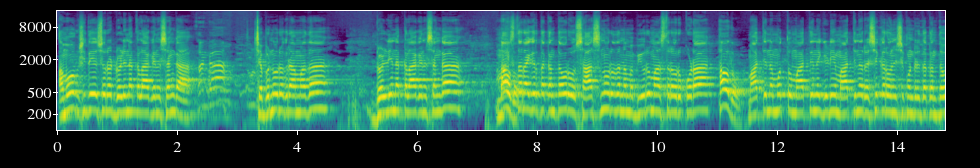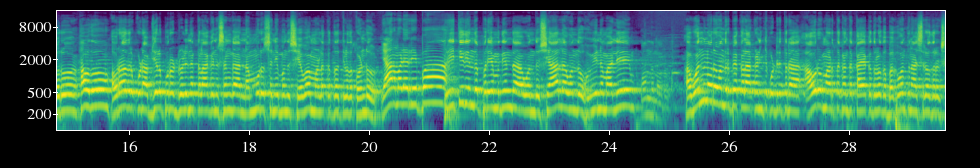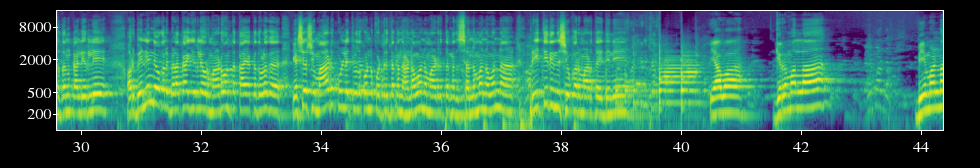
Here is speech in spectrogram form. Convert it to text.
ಅಮೋಘ ಸಿದ್ದೇಶ್ವರ ಡೊಳ್ಳಿನ ಕಲಾಗಿನ ಸಂಘ ಚಬನೂರು ಗ್ರಾಮದ ಡೊಳ್ಳಿನ ಕಲಾಗಿನ ಸಂಘ ಮಾಸ್ತರ್ ಆಗಿರ್ತಕ್ಕಂಥವ್ರು ಸಾಸನೂರದ ನಮ್ಮ ಬ್ಯೂರು ಮಾಸ್ತರ್ ಅವರು ಕೂಡ ಹೌದು. ಮಾತಿನ ಮುತ್ತು ಮಾತಿನ ಗಿಡಿ ಮಾತಿನ ರಸಿಕರು ಅನಿಸಿಕೊಂಡಿರ್ತಕ್ಕಂಥವ್ರು. ಹೌದು. ಅವರಾದರೂ ಕೂಡ ಅಫಜಲ್ಪುರ ಡೊಳ್ಳಿನ ಕಲಾಗನ ಸಂಘ ನಮ್ಮೂರು ಸನಿ ಬಂದು ಸೇವಾ ಮಾಡ್ಲಕ್ಕತ್ತ ತಿಳಿದುಕೊಂಡು ಯಾರು ಮಾಡ್ಯಾರೀಪ್ಪ ಪ್ರೀತಿದಿಂದ ಪ್ರೇಮದಿಂದ ಒಂದು ಶಾಲ ಒಂದು ಹೂವಿನ ಮಾಲಿ ಒಂದು ನೂರು ಆ ಒಂದು ನೂರ ಒಂದು ರೂಪಾಯಿ ಕಲಾಕಣಿತಿ ಕೊಟ್ಟಿರ್ತಾರೆ, ಅವರು ಮಾಡ್ತಕ್ಕಂಥ ಕಾಯಕದೊಳಗೆ ಭಗವಂತನ ಆಶೀರ್ವಾದಕ್ಕೆ ಸದನ ಕಾಲಿರಲಿ ಅವ್ರು ಬೆನ್ನಿಂದ ಹೋಗಲು ಬೆಳಕಾಗಿರಲಿ ಅವ್ರು ಮಾಡುವಂಥ ಕಾಯಕದೊಳಗೆ ಯಶಸ್ವಿ ಮಾಡಿ ಕೂಡಲೇ ತಿಳಿದುಕೊಂಡು ಕೊಟ್ಟಿರ್ತಕ್ಕಂಥ ಹಣವನ್ನು ಮಾಡಿರ್ತಕ್ಕಂಥ ಸನ್ಮಾನವನ್ನು ಪ್ರೀತಿದಿಂದ ಸ್ವೀಕಾರ ಮಾಡ್ತಾ ಇದ್ದೀನಿ. ಯಾವ ಗಿರ್ಮಲ್ಲ, ಭೀಮಣ್ಣ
